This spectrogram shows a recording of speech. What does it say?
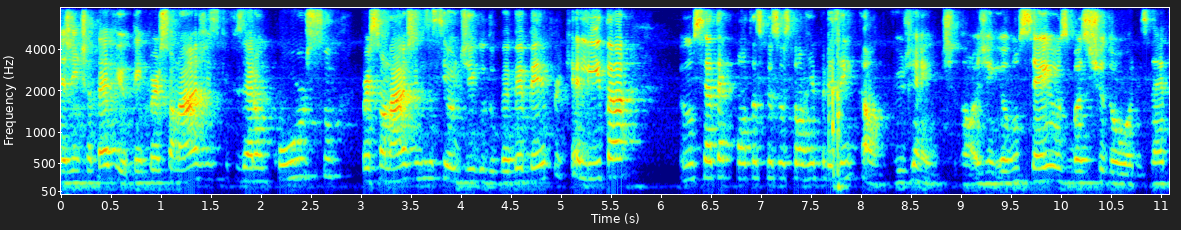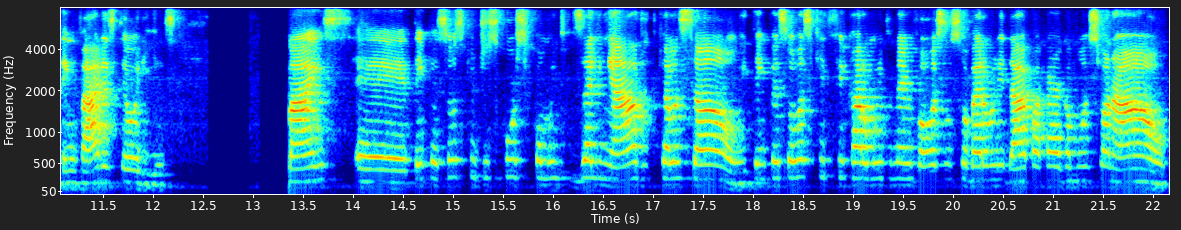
a gente até viu, tem personagens que fizeram curso, personagens, assim, eu digo do BBB, porque ali tá. Eu não sei até quantas pessoas estão representando, viu, gente? Eu não sei os bastidores, né? Tem várias teorias mas é, tem pessoas que o discurso ficou muito desalinhado do que elas são, e tem pessoas que ficaram muito nervosas, não souberam lidar com a carga emocional,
